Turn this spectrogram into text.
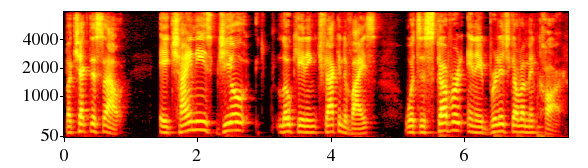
But check this out a Chinese geolocating tracking device was discovered in a British government car.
